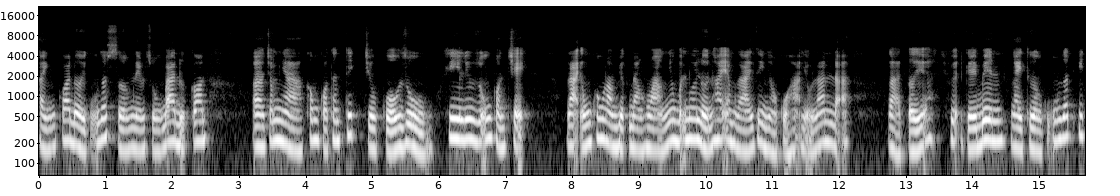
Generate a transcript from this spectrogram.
khánh qua đời cũng rất sớm ném xuống ba đứa con à, trong nhà không có thân thích chiều cố dù khi lưu dũng còn trẻ. Lại ông không làm việc đàng hoàng nhưng vẫn nuôi lớn hai em gái gì nhỏ của hạ hiểu lan đã gả tới huyện kế bên, ngày thường cũng rất ít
